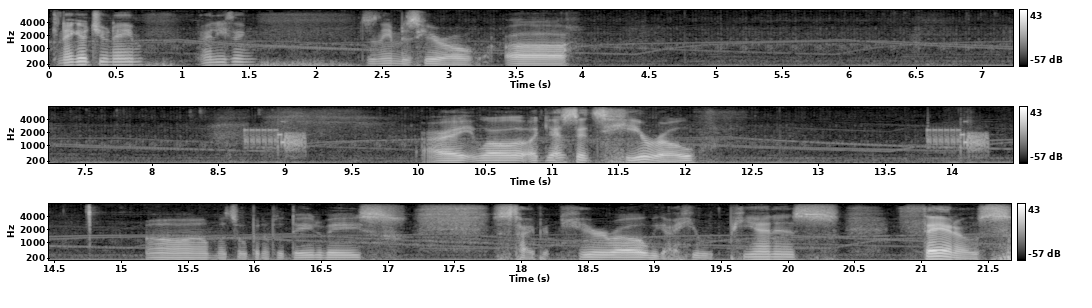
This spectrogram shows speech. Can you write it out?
Can I get your name? Anything? His name is Hero. Uh. Alright, well, I guess it's Hero. Um, let's open up the database. Let's type in Hero. We got Hero the Pianist. Thanos.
